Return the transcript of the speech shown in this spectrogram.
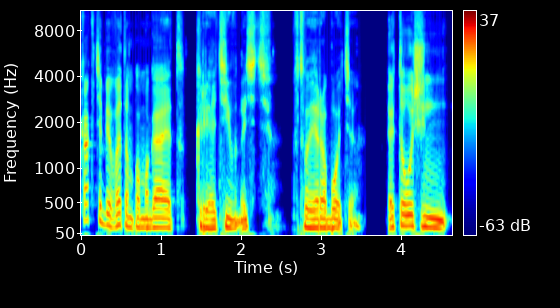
Как тебе в этом помогает креативность в твоей работе? Это очень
